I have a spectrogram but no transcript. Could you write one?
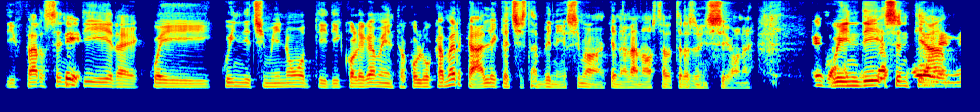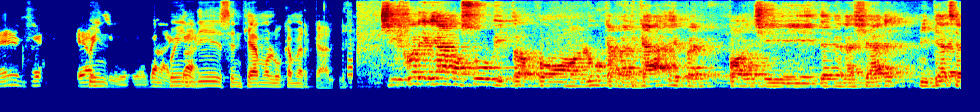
di far sì, sentire quei 15 minuti di collegamento con Luca Mercalli che ci sta benissimo anche nella nostra trasmissione. esatto, Quindi sole, sentiamo, neve e quin- azzurro. Vai, vai. quindi sentiamo Luca Mercalli. Ci colleghiamo subito con Luca Mercalli, per poi ci deve lasciare. Mi piace,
